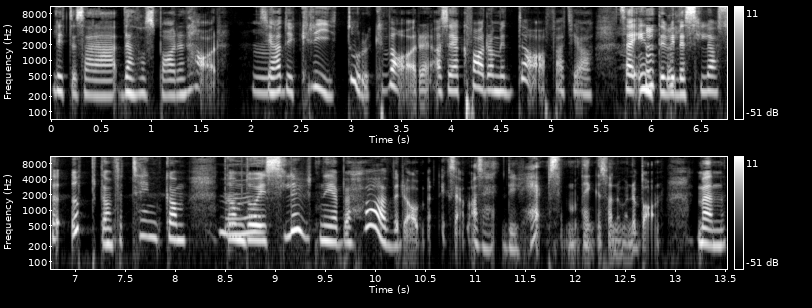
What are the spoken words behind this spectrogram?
lite så här, den som sparen har. Så jag hade ju kritor kvar. Alltså jag har kvar dem idag för att jag så här, inte ville slösa upp dem. För tänk om de då är slut när jag behöver dem. Liksom. Alltså, det är ju hemskt att man tänker så när man är barn. Men,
